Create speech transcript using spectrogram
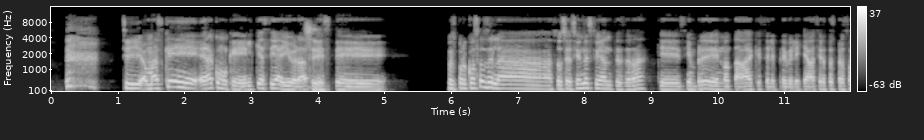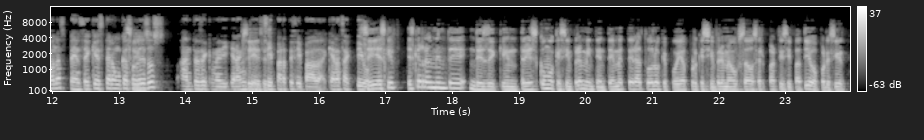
Sí, más que era como que él que hacía ahí, ¿verdad? Sí. Este, pues por cosas de la Asociación de Estudiantes, ¿verdad? Que siempre notaba que se le privilegiaba a ciertas personas. Pensé que este era un caso de esos antes de que me dijeran que sí. participaba, que eras activo. Sí, es que, es que realmente desde que entré es como que siempre me intenté meter a todo lo que podía porque siempre me ha gustado ser participativo. Por decir,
